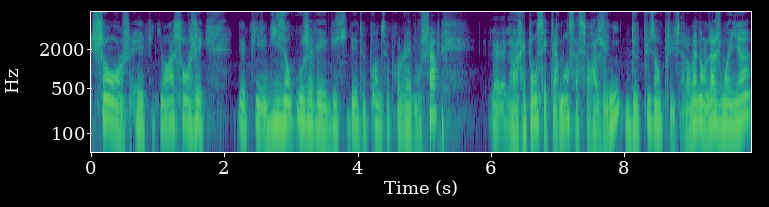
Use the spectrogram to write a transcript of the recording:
change et effectivement a changé depuis les dix ans où j'avais décidé de prendre ce problème en charge. La, réponse est clairement, ça se rajeunit de plus en plus. Alors maintenant, l'âge moyen,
